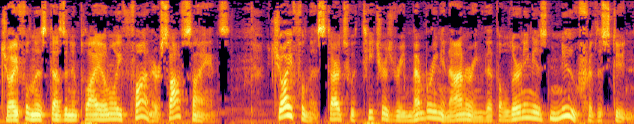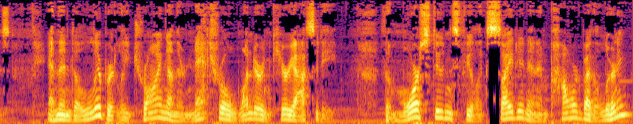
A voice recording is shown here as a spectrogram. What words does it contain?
Joyfulness doesn't imply only fun or soft science. Joyfulness starts with teachers remembering and honoring that the learning is new for the students, and then deliberately drawing on their natural wonder and curiosity. The more students feel excited and empowered by the learning,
